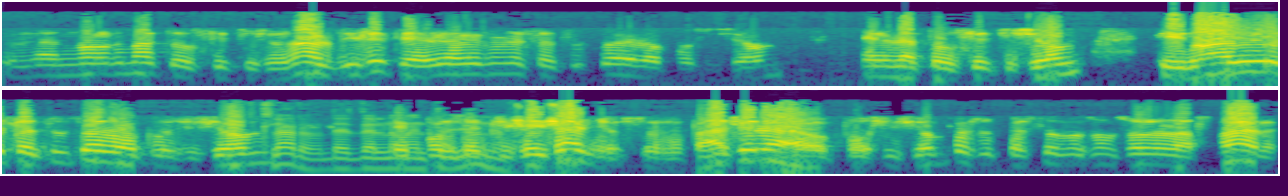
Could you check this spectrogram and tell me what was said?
una norma constitucional. Dice que debe haber un estatuto de la oposición en la Constitución y no ha habido estatuto de la oposición claro, desde el por 26 años. Lo que pasa es que la oposición, por supuesto, no son solo las FARC.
